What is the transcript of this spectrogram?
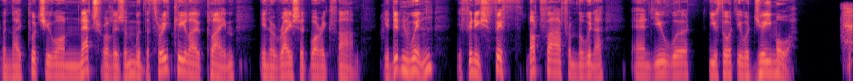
when they put you on naturalism with the three kilo claim in a race at Warwick Farm. You didn't win, you finished fifth, not far from the winner, and you were you thought you were G Moore.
